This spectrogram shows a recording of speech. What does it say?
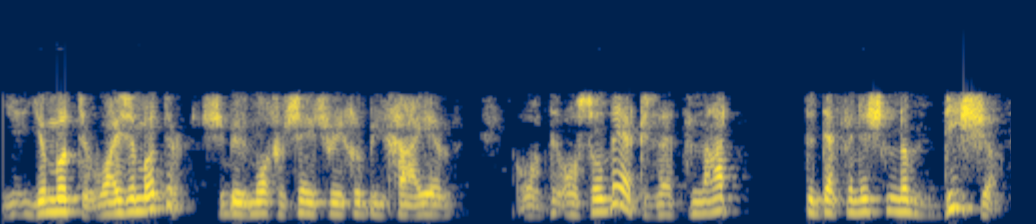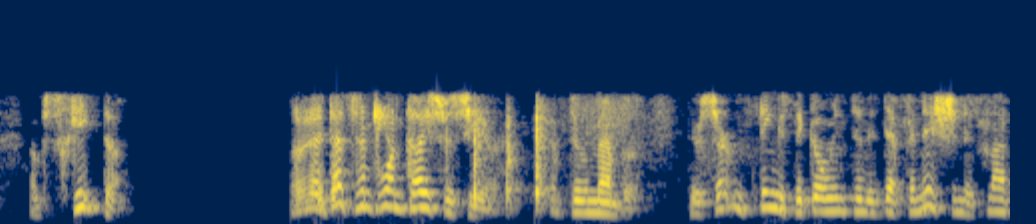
you're mutter. Why is it mutter? Should be mochav shein shricha be chayev. Also there, because that's not the definition of disha, of schita. Right, that's an important taisvis here. You have to remember. There are certain things that go into the definition. It's not,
